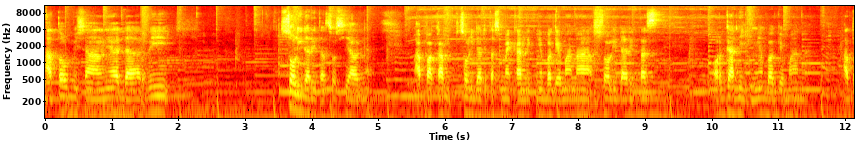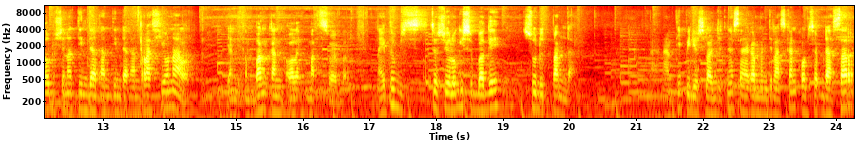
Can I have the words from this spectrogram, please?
atau misalnya dari solidaritas sosialnya apakah solidaritas mekaniknya bagaimana solidaritas organiknya bagaimana atau misalnya tindakan-tindakan rasional yang dikembangkan oleh Max Weber. Nah itu sosiologi sebagai sudut pandang. Nah, nanti video selanjutnya saya akan menjelaskan konsep dasar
